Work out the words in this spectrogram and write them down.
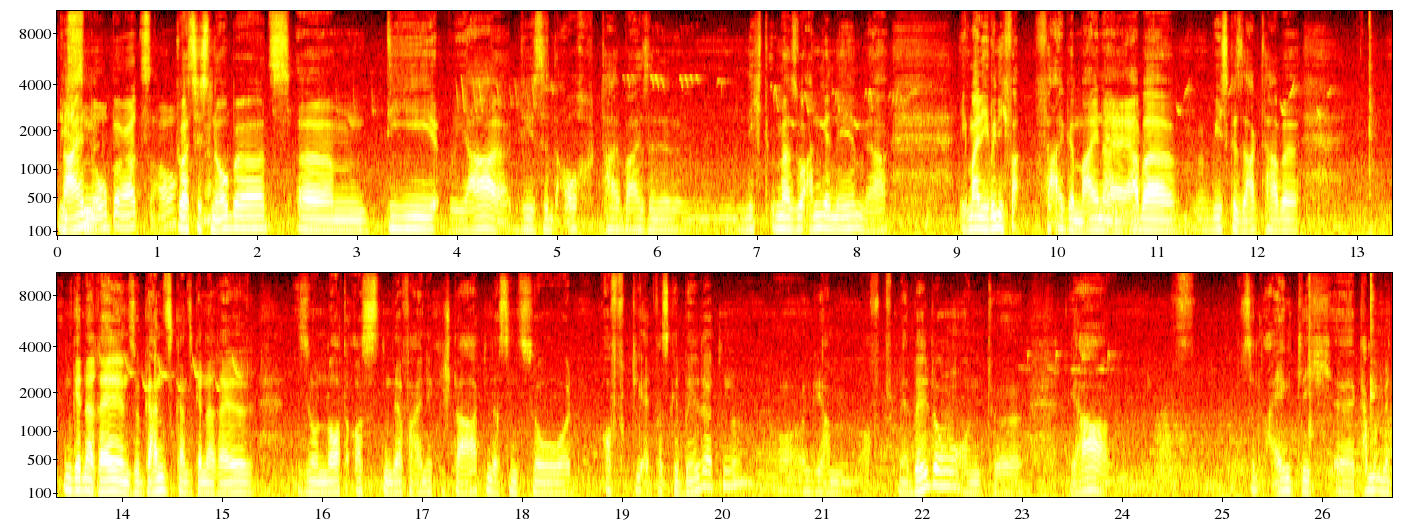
Die nein. Snowbirds auch. Du hast die ne? Snowbirds, ähm, die, ja, die sind auch teilweise nicht immer so angenehm. Ja. Ich meine, ich will nicht ver- verallgemeinern, Ja, ja. aber wie ich es gesagt habe, im Generellen, so ganz, ganz generell, so Nordosten der Vereinigten Staaten, das sind so oft die etwas Gebilderten und die haben oft mehr Bildung und äh, ja, sind eigentlich, äh, kann man mit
